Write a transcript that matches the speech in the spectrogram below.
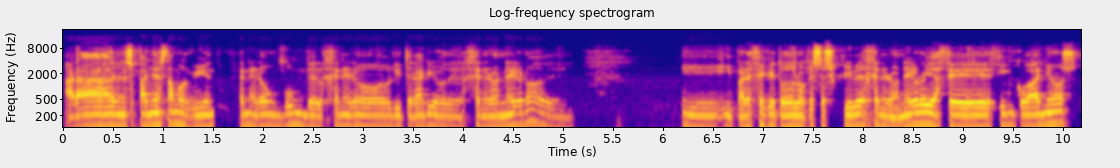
ahora en España estamos viviendo un género, un boom del género literario, del género negro. y, y, parece que todo lo que se escribe es género negro. Y hace cinco años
